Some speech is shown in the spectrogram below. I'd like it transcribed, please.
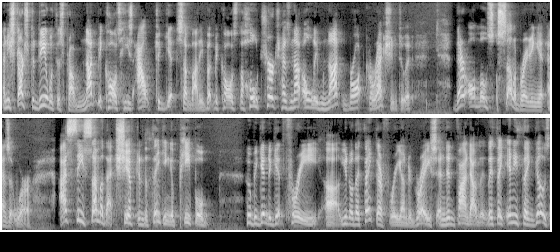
And he starts to deal with this problem, not because he's out to get somebody, but because the whole church has not only not brought correction to it, they're almost celebrating it, as it were. I see some of that shift in the thinking of people who begin to get free, uh, you know, they think they're free under grace and then find out that they think anything goes.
